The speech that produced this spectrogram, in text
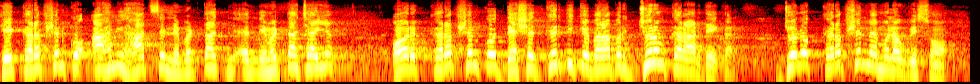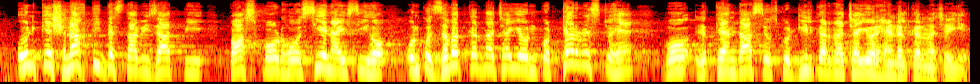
कि करप्शन को आहनी हाथ से निपटना निपटना चाहिए और करप्शन को दहशतगर्दी के बराबर जुर्म करार देकर जो लोग करप्शन में मुलविस हों, उनके शनाख्ती दस्तावेजात भी पासपोर्ट हो सी एन आई सी हो, उनको जब्त करना चाहिए, उनको टेररिस्ट जो हैं, वो के अंदाज से उसको डील करना चाहिए और हैंडल करना चाहिए।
